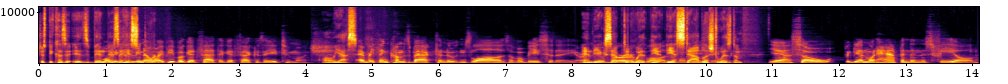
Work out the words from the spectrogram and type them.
Just because it's been well, there's because a history. we know why people get fat. They get fat because they eat too much. Oh yes. Everything comes back to Newton's laws of obesity and the accepted with the, the established wisdom. Yeah. So again, what happened in this field?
